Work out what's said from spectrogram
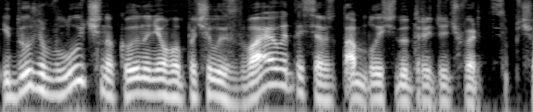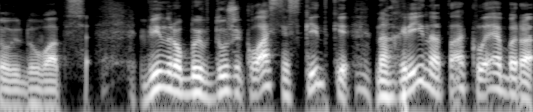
І дуже влучно, коли на нього почали здваюватися, там ближче до третьої чверті це почало відбуватися. Він робив дуже класні скидки на Гріна та Клебера,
